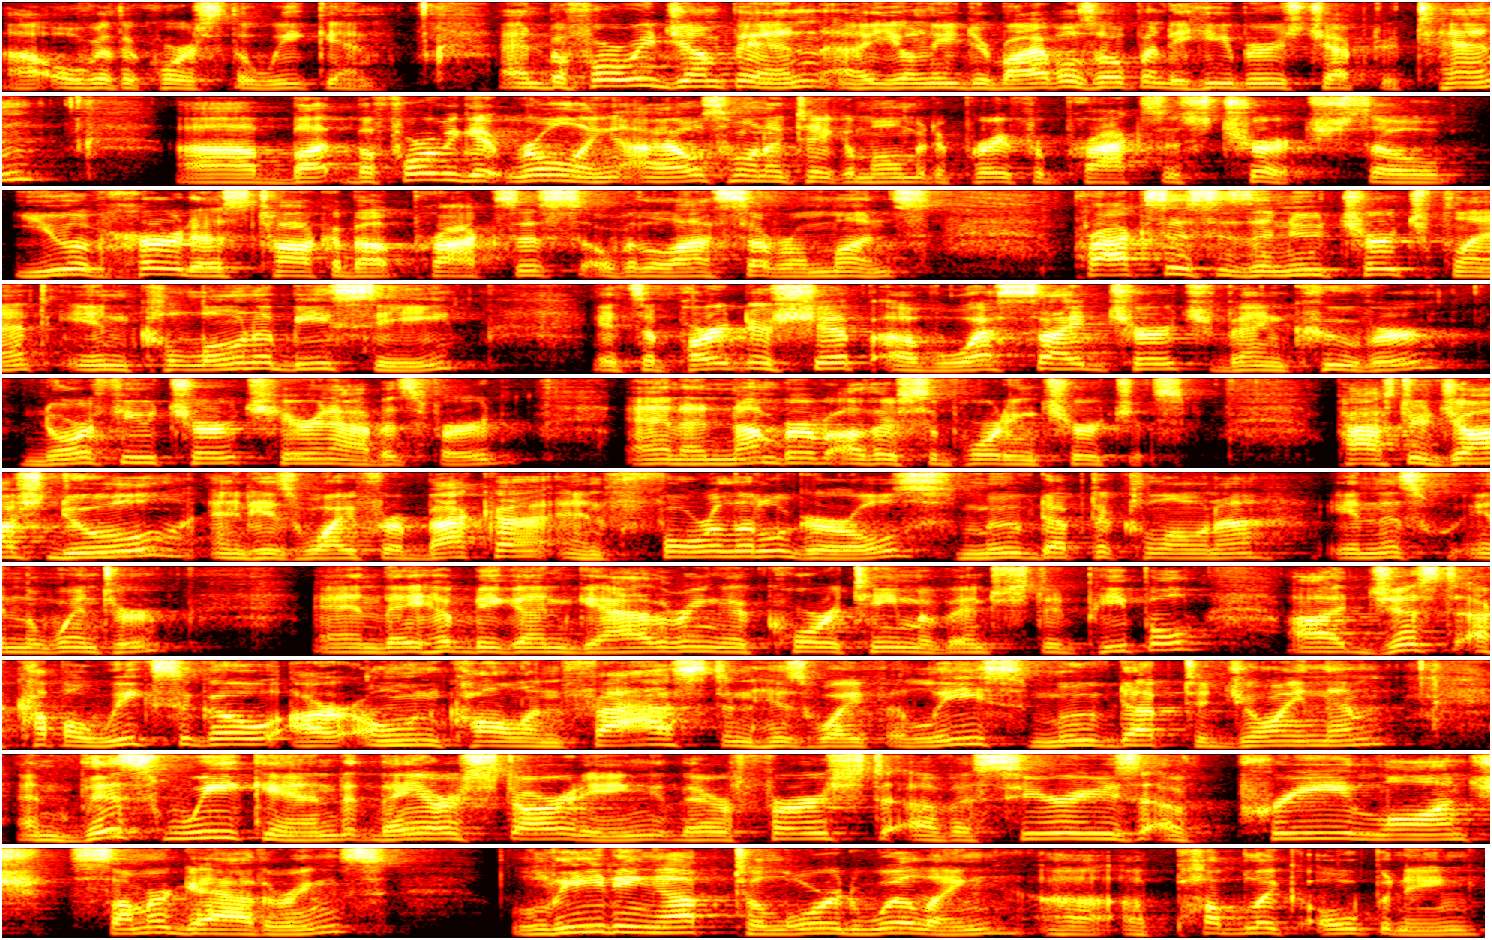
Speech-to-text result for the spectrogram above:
uh, over the course of the weekend. And before we jump in, uh, you'll need your Bibles open to Hebrews chapter 10. Uh, but before we get rolling, I also want to take a moment to pray for Praxis Church. So, you have heard us talk about Praxis over the last several months. Praxis is a new church plant in Kelowna, BC. It's a partnership of Westside Church, Vancouver, Northview Church here in Abbotsford, and a number of other supporting churches. Pastor Josh Duell and his wife Rebecca and four little girls moved up to Kelowna in this in the winter, and they have begun gathering a core team of interested people. Uh, just a couple weeks ago, our own Colin Fast and his wife Elise moved up to join them, and this weekend they are starting their first of a series of pre-launch summer gatherings, leading up to Lord willing uh, a public opening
